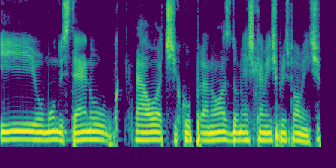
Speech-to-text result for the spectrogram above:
e o mundo externo caótico para nós, domesticamente principalmente.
